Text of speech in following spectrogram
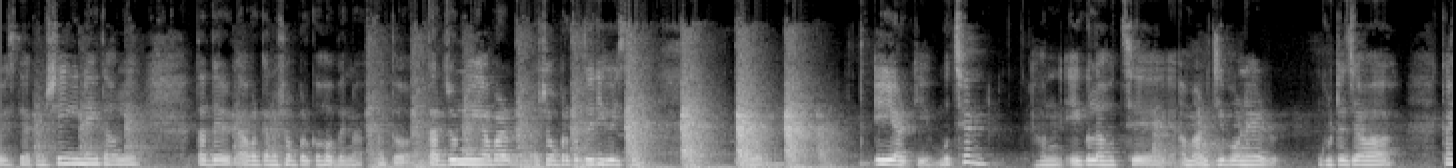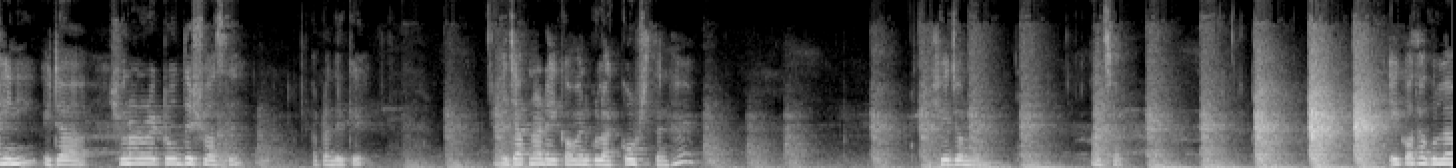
হয়েছে, এখন সেই নেই তাহলে তাদের আবার কেন সম্পর্ক হবে না? হয়তো তার জন্যই আবার সম্পর্ক তৈরি হয়েছে। এই আর কি, বুঝছেন? এখন এগুলা হচ্ছে আমার জীবনের ঘটে যাওয়া কাহিনী। এটা শোনানোর একটা উদ্দেশ্য আছে। আপনাদেরকে? এই যে আপনারা এই কমেন্টগুলো করছেন হ্যাঁ? সেই জন্য আচ্ছা। এই কথাগুলা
